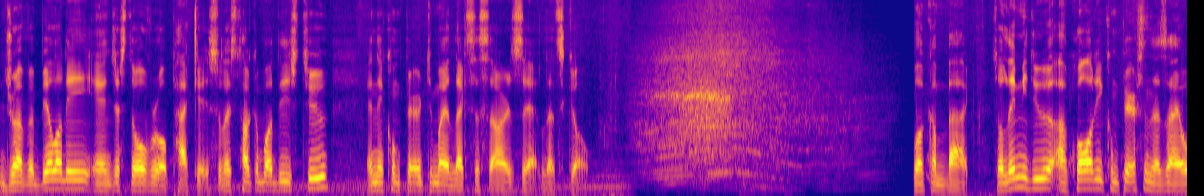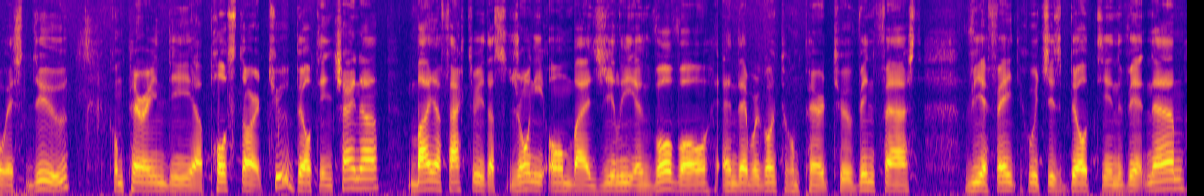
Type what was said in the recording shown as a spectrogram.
drivability, and just the overall package. So let's talk about these two and then compare it to my Lexus RZ. Let's go. Welcome back. So let me do a quality comparison as I always do, comparing the uh, Polestar 2 built in China by a factory that's jointly owned by Geely and Volvo, and then we're going to compare it to VinFast VF8, which is built in Vietnam.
